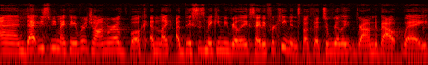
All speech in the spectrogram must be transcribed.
and that used to be my favorite genre of book. And like, this is making me really excited for Kenan's book. That's a really roundabout way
